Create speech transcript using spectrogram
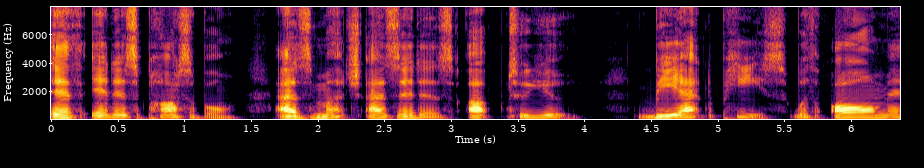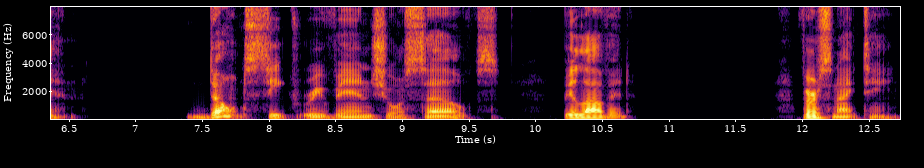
If it is possible, as much as it is up to you, be at peace with all men. Don't seek revenge yourselves, beloved. Verse 19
